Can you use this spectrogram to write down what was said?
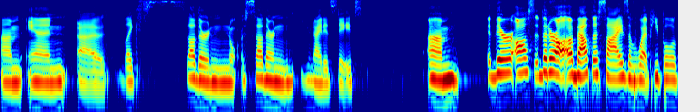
um, and uh, like southern southern United States. Um, they're also that are about the size of what people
